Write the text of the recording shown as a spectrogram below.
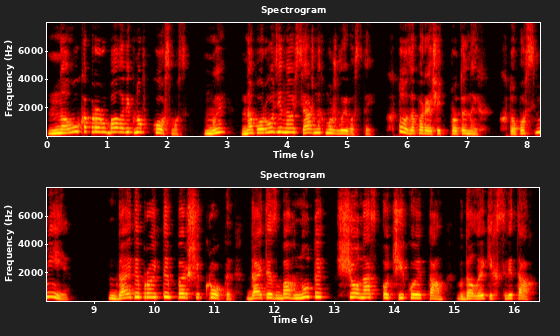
Наука прорубала вікно в космос. Ми на порозі неосяжних можливостей. Хто заперечить проти них? Хто посміє? Дайте пройти перші кроки, дайте збагнути, що нас очікує там, в далеких світах.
